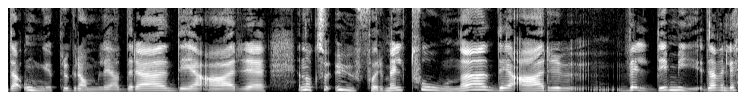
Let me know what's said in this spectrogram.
det er unge programledere, det er eh, en nokså uformell tone. Det er veldig mye Det er veldig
